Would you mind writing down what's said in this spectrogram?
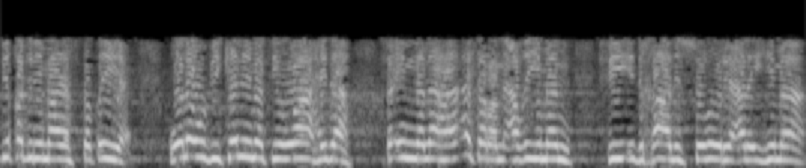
بقدر ما يستطيع. ولو بكلمة واحدة فإن لها أثرا عظيما في إدخال السرور عليهما.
